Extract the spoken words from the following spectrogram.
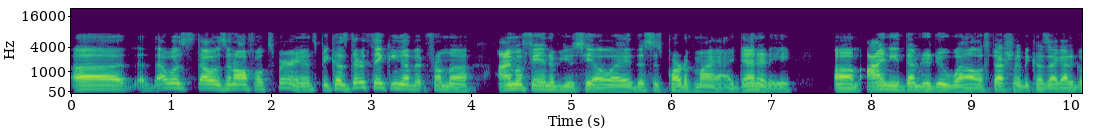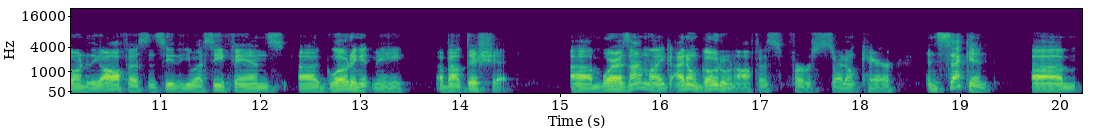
uh, that was that was an awful experience because they're thinking of it from a I'm a fan of UCLA. This is part of my identity. Um, I need them to do well, especially because I got to go into the office and see the USC fans uh, gloating at me about this shit. Um, whereas I'm like, I don't go to an office first, so I don't care. And second, um,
